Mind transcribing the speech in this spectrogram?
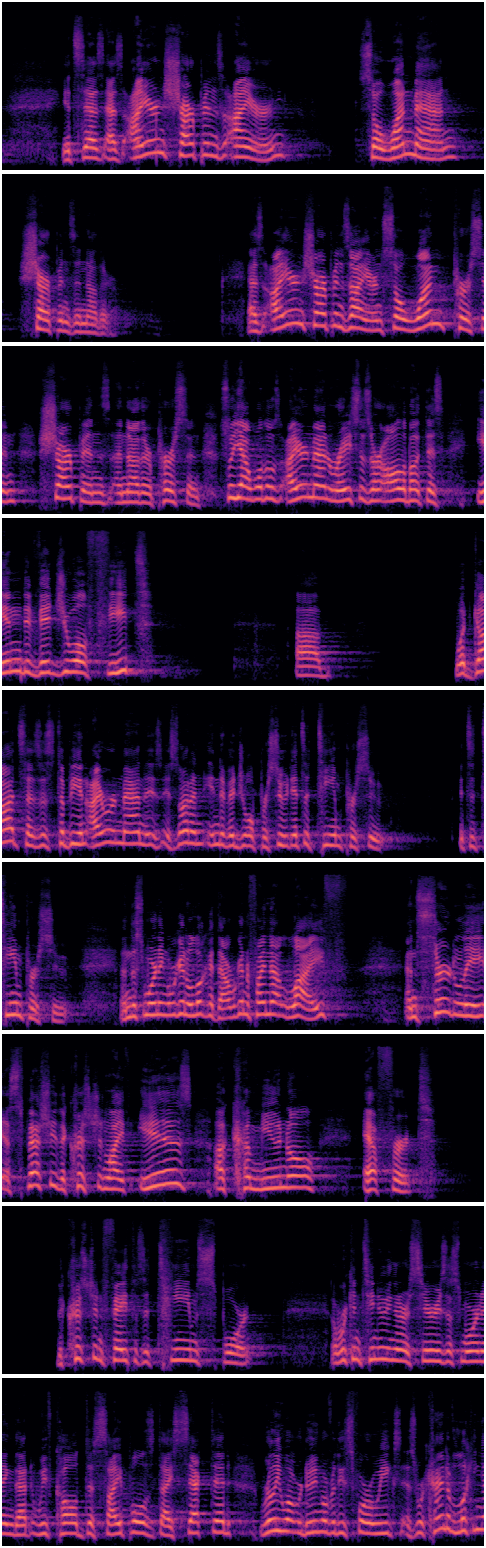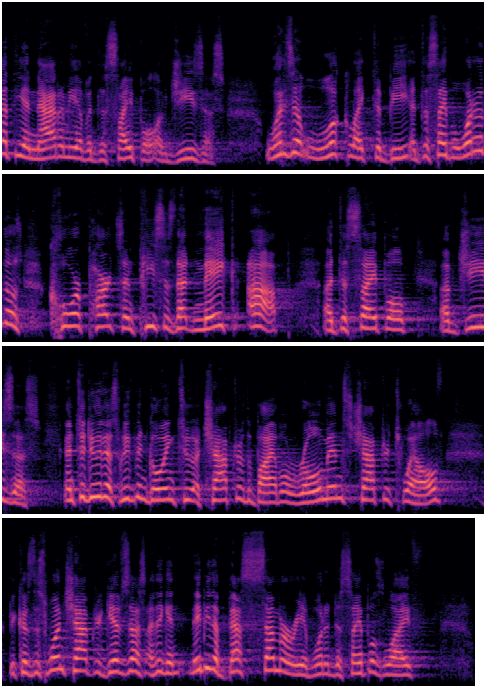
It says, As iron sharpens iron, so one man sharpens another. As iron sharpens iron, so one person sharpens another person. So, yeah, well, those Ironman races are all about this individual feat. Uh, what God says is to be an Ironman is, is not an individual pursuit, it's a team pursuit. It's a team pursuit. And this morning we're going to look at that. We're going to find that life, and certainly, especially the Christian life, is a communal effort. The Christian faith is a team sport. And we're continuing in our series this morning that we've called Disciples Dissected. Really, what we're doing over these four weeks is we're kind of looking at the anatomy of a disciple of Jesus. What does it look like to be a disciple? What are those core parts and pieces that make up a disciple of Jesus. And to do this, we've been going to a chapter of the Bible, Romans chapter 12, because this one chapter gives us, I think, maybe the best summary of what a disciple's life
